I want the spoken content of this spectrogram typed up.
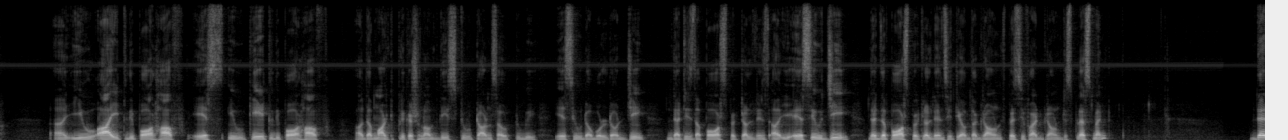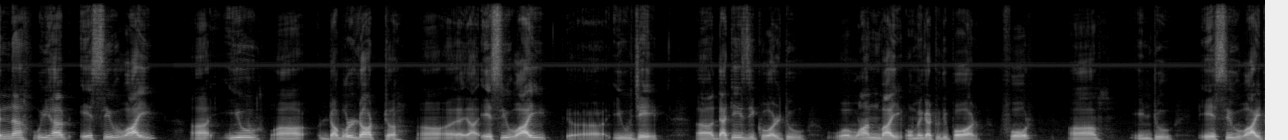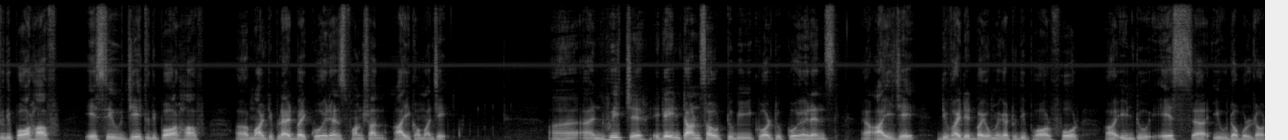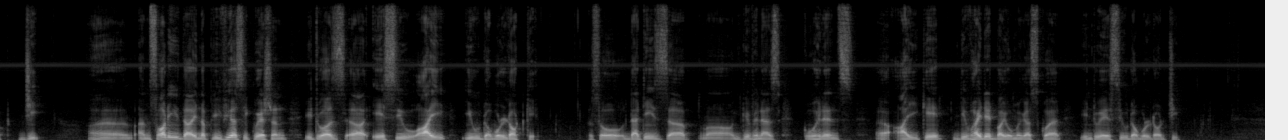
uh, u i to the power half S u k to the power half uh, the multiplication of these two turns out to be S u double dot g that is the power spectral density uh, S u g that is the power spectral density of the ground specified ground displacement. Then uh, we have S u y u double dot uh, uh, S u y u j that is equal to 1 by omega to the power 4 into S u y to the power half S u j to the power half uh, multiplied by coherence function i comma j. Uh, and which uh, again turns out to be equal to coherence uh, i j divided by omega to the power 4 uh, into s uh, u double dot g. I am sorry the in the previous equation it was s u i u double dot k. So, that is given as coherence uh, i k divided by omega square into S u double dot g.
